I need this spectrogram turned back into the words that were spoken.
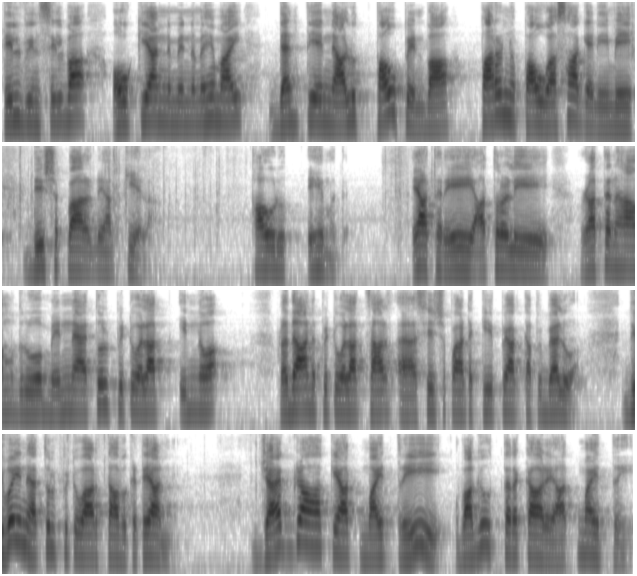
ටිල්වින් සිල්වා ඔහු කියන්න මෙන්න මෙහෙමයි දැන් තියෙන්නේ අලුත් පව් පෙන්වා පරණ පව් අසා ගැනීමේ දේශපාලනයක් කියලා. කවුරුත් එහෙමද. එයාතරේ අතුරලේ රතන හාමුදුරුවෝ මෙන්න ඇතුල් පිටුවලත් ඉන්නවා ප්‍රධාන පිටුවලත් ශේෂපාට කීපයක් අපි බැලුවා. දිවයින ඇතුල් පිටු වාර්තාවකට යන්නේ. ජයග්‍රාහකයාත් මෛත්‍රී වගේ උත්තරකාරයාත් මෛත්‍රී.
